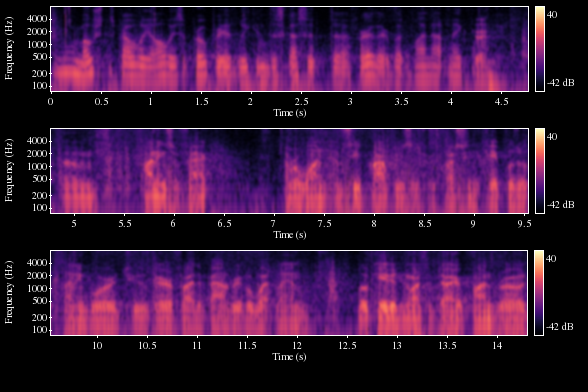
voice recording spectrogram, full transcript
Mm, Motion's probably always appropriate. We can discuss it uh, further, but why not make Okay. Um, Findings of fact. Number one, MC Properties is requesting the Cape Elizabeth Planning Board to verify the boundary of a wetland located north of Dyer Pond Road,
